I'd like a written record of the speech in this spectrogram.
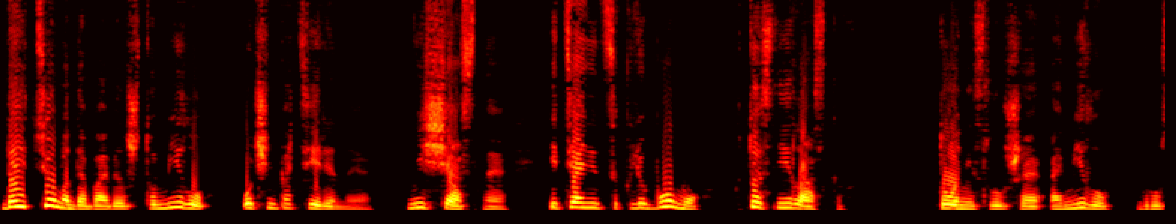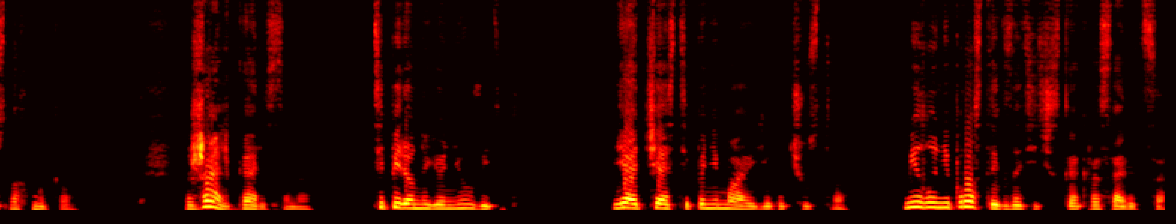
Да и Тёма добавил, что Милу очень потерянная, несчастная и тянется к любому, кто с ней ласков. Тони, слушая Амилу, грустно хмыкал. Жаль Гаррисона. Теперь он ее не увидит. Я отчасти понимаю его чувства. Милу не просто экзотическая красавица.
